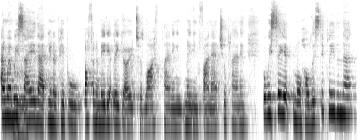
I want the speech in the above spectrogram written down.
And when we mm. say that, you know, people often immediately go to life planning, meaning financial planning, but we see it more holistically than that.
